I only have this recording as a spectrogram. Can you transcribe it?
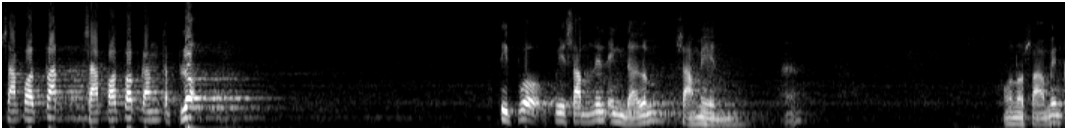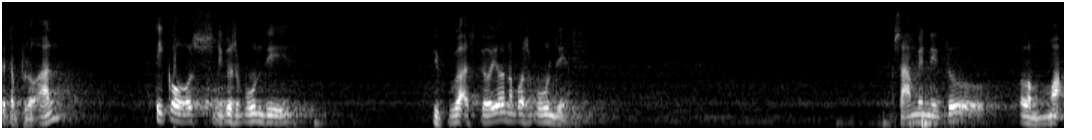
Sakotat sakotot kang ceblok. Tiba fi samnin ing dalem samin. Ana samin keceblokan tikus niku sepundi? Dibuat sedaya napa sepundi samin itu lemak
